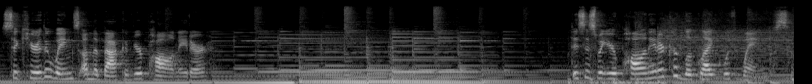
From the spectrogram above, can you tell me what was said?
Secure the wings on the back of your pollinator. This is what your pollinator could look like with wings.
